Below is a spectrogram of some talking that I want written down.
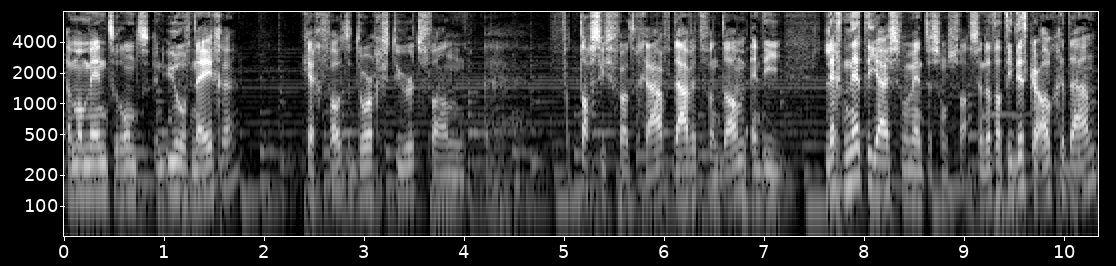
een moment rond een uur of negen ik kreeg een foto doorgestuurd van uh, een fantastische fotograaf, David van Dam. En die legt net de juiste momenten soms vast. En dat had hij dit keer ook gedaan.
